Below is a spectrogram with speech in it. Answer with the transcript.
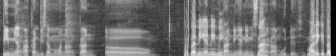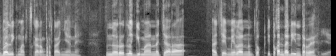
tim yang akan bisa memenangkan eh, pertandingan ini. pertandingan ini Nah, secara mudah sih. Mari kita balik mat sekarang pertanyaannya. Menurut lo gimana cara AC Milan untuk itu kan tadi Inter ya? Iya.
